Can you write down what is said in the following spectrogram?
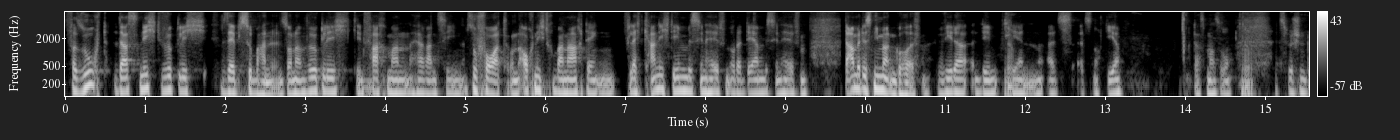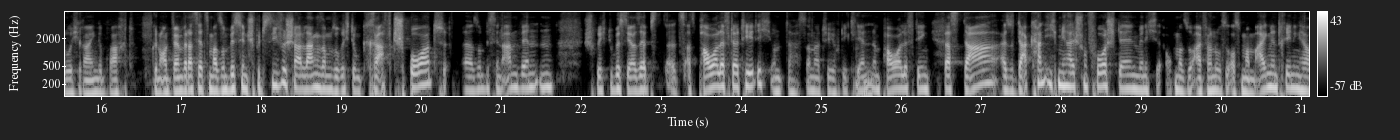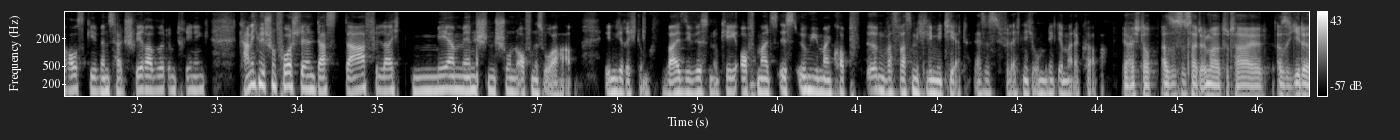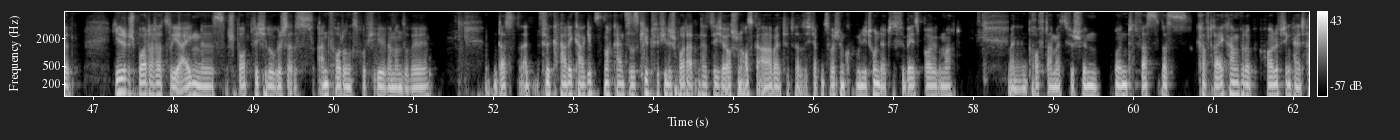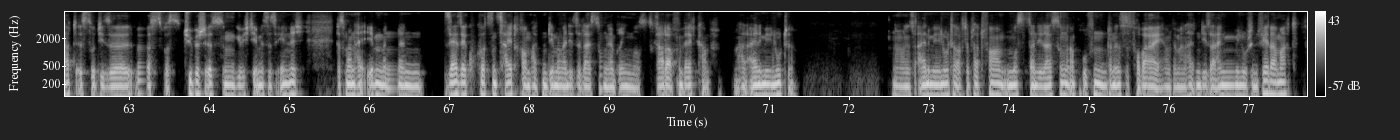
Versucht das nicht wirklich selbst zu behandeln, sondern wirklich den mhm. Fachmann heranziehen, sofort und auch nicht drüber nachdenken, vielleicht kann ich dem ein bisschen helfen oder der ein bisschen helfen. Damit ist niemandem geholfen, weder dem Klienten als, als noch dir. Das mal so ja. zwischendurch reingebracht. Genau, und wenn wir das jetzt mal so ein bisschen spezifischer langsam so Richtung Kraftsport äh, so ein bisschen anwenden, sprich, du bist ja selbst als, als Powerlifter tätig und da hast dann natürlich auch die Klienten mhm. im Powerlifting, dass da, also da kann ich mir halt schon vorstellen, wenn ich auch mal so einfach nur aus meinem eigenen Training herausgehe, wenn es halt schwerer wird im Training, kann ich mir schon vorstellen, dass da vielleicht mehr Menschen schon ein offenes Ohr haben in die Richtung, weil sie wissen, okay, oftmals ist irgendwie mein Kopf irgendwas, was mich limitiert. Es ist vielleicht nicht unbedingt immer der Körper. Ja, ich glaube, also es ist halt immer total, also jede, jede Sportart hat so ihr eigenes sportpsychologisches Anforderungsprofil, wenn man so will. Das für KDK gibt es noch keins. Es gibt für viele Sportarten tatsächlich auch schon ausgearbeitet. Also ich habe zum Beispiel einen Kommiliton, der hat das für Baseball gemacht, meinen Prof damals für Schwimmen. Und was was Kraft-3-Kampf oder Powerlifting halt hat, ist so diese, was was typisch ist im Gewichtheben ist es ähnlich, dass man halt eben einen sehr sehr kurzen Zeitraum hat, in dem man diese Leistung erbringen muss. Gerade auf dem Wettkampf, hat eine Minute. Man ist eine Minute auf der Plattform, muss dann die Leistung abrufen, dann ist es vorbei. Und wenn man halt in dieser einen Minute einen Fehler macht,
